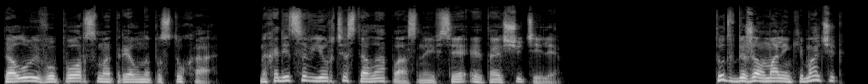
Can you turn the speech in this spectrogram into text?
Талуй в упор смотрел на пастуха. Находиться в юрте стало опасно, и все это ощутили. Тут вбежал маленький мальчик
